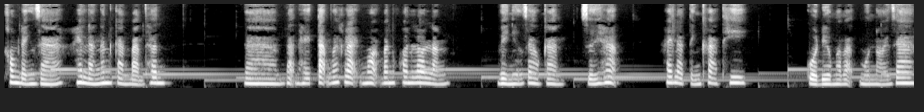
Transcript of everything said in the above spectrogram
Không đánh giá hay là ngăn cản bản thân. Và bạn hãy tạm gác lại mọi băn khoăn lo lắng về những rào cản, giới hạn hay là tính khả thi của điều mà bạn muốn nói ra.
